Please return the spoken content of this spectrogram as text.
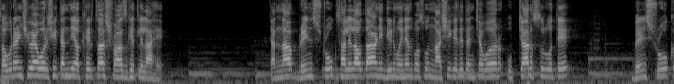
चौऱ्याऐंशीव्या वर्षी त्यांनी अखेरचा श्वास घेतलेला आहे. त्यांना ब्रेन स्ट्रोक झालेला होता आणि दीड महिन्यांपासून नाशिक येथे त्यांच्यावर उपचार सुरू होते. ब्रेन स्ट्रोक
